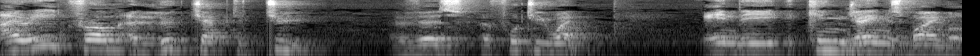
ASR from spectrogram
I read from uh, Luke chapter 2, verse uh, 41 in the King James Bible.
